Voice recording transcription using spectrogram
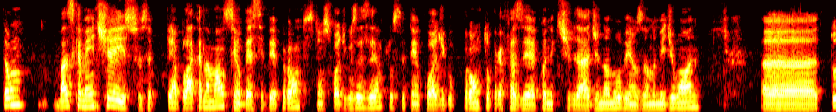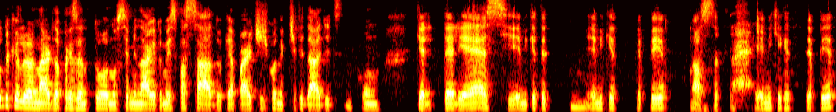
Então, basicamente é isso. Você tem a placa na mão, tem o BSP pronto, você tem os códigos exemplos, você tem o código pronto para fazer a conectividade na nuvem usando o MidOne. Uh, tudo que o Leonardo apresentou no seminário do mês passado, que é a parte de conectividade com TLS, MQT, MQTP, nossa, MQTP,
